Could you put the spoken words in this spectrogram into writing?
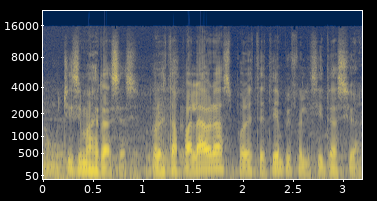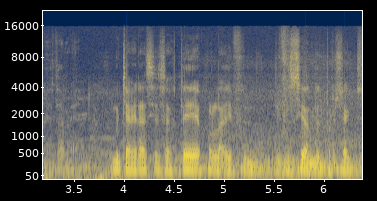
muchísimas gracias por estas palabras, por este tiempo y felicitaciones también. Muchas gracias a ustedes por la difusión del proyecto.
